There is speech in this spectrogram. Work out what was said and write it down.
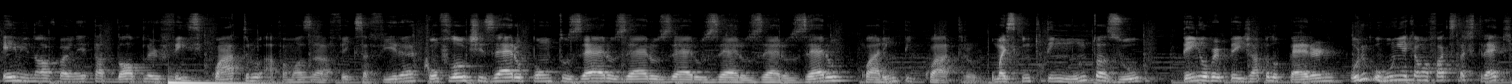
M9 Baioneta Doppler Phase 4, a famosa Fake Safira, com float 0.00000044. Uma skin que tem muito azul, tem overpay já pelo pattern. O único ruim é que é uma faca Star Trek,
